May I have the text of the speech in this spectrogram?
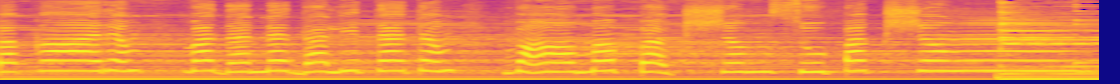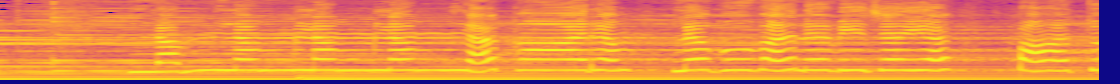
वकारं वदनदलिततं वामपक्षं सुपक्षम् लं लं लं लं लकारं लघुवनविजय पातु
